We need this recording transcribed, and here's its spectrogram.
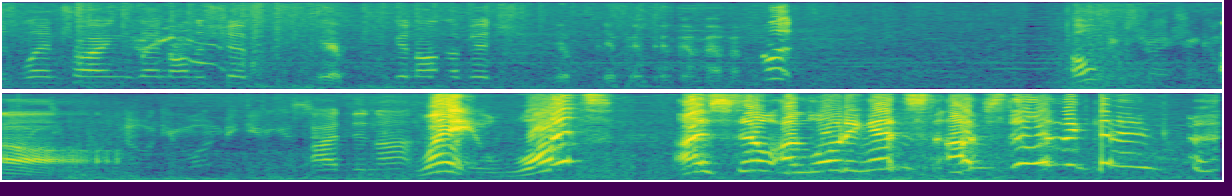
Just land, trying land on the ship. Yep. Get on that bitch. Yep, yep, yep, yep, yep, yep. Look. Oh, Oh. I did not. Wait, what? I still, I'm loading in. st- I'm still in the game.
